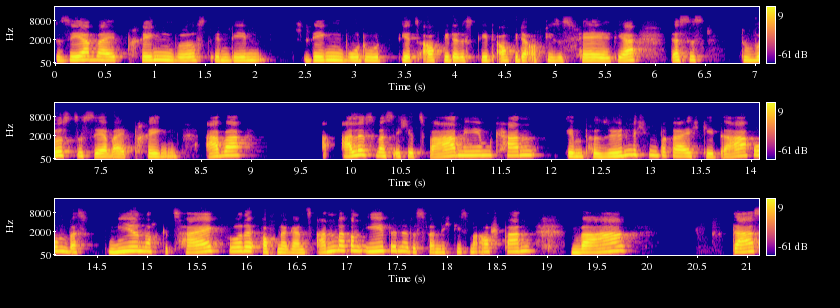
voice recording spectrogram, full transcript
sehr weit bringen wirst in den Dingen, wo du jetzt auch wieder, das geht auch wieder auf dieses Feld, ja, das ist, du wirst es sehr weit bringen. Aber alles, was ich jetzt wahrnehmen kann im persönlichen Bereich, geht darum, was mir noch gezeigt wurde auf einer ganz anderen Ebene, das fand ich diesmal auch spannend, war, dass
